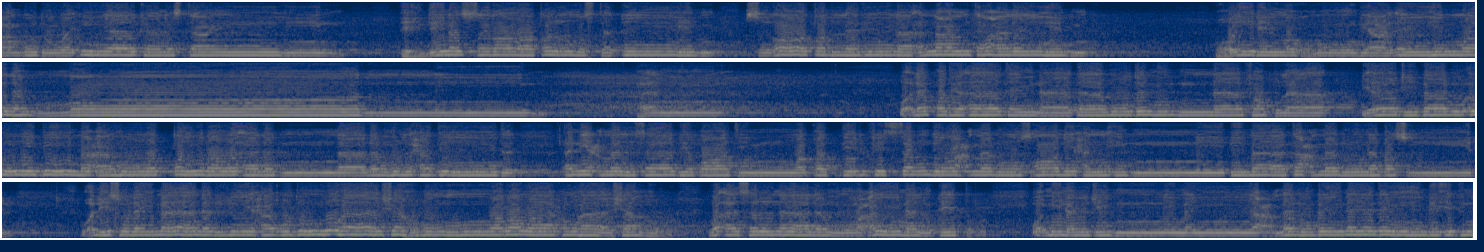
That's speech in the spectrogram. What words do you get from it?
نعبد وإياك نستعين. اهدنا الصراط المستقيم. صراط الذين أنعمت عليهم. غير المغموب عليهم ولا الضالين. آمين. ولقد آتينا داود منا فضلاً. يا جبال أوبي معه والطير وألدنا له الحديد. أن اعمل سابغات وقدر في السرد واعملوا صالحا إني بما تعملون بصير. ولسليمان الريح غدوها شهر ورواحها شهر وأسلنا له عين القطر. ومن الجن من يعمل بين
